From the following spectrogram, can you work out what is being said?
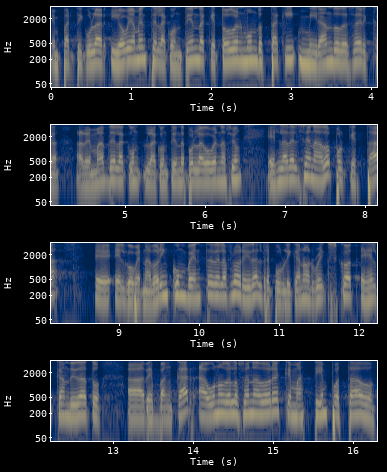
en particular y obviamente la contienda que todo el mundo está aquí mirando de cerca, además de la, con- la contienda por la gobernación, es la del Senado porque está eh, el gobernador incumbente de la Florida, el republicano Rick Scott, es el candidato a desbancar a uno de los senadores que más tiempo ha estado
